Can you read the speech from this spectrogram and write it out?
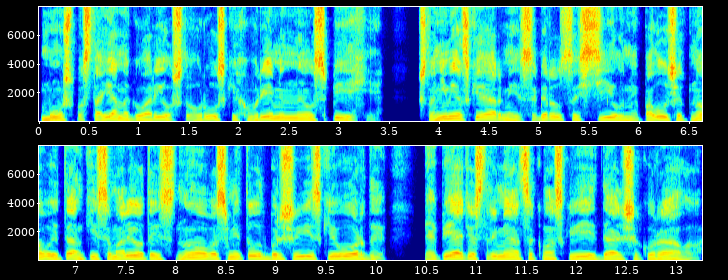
Муж постоянно говорил, что у русских временные успехи, что немецкие армии соберутся с силами, получат новые танки и самолеты и снова сметут большевистские орды и опять устремятся к Москве и дальше к Уралу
